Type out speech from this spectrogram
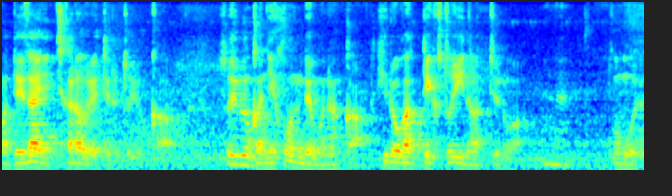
まあデザインに力を入れてるというかそういう文化日本でもなんか広がっていくといいなっていうのは思うよね。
